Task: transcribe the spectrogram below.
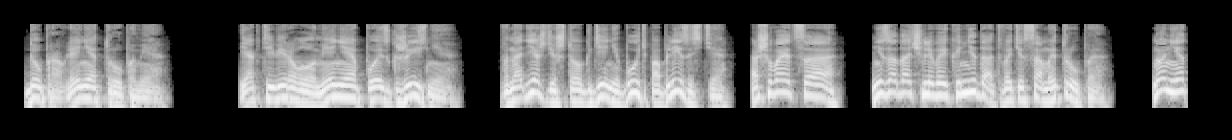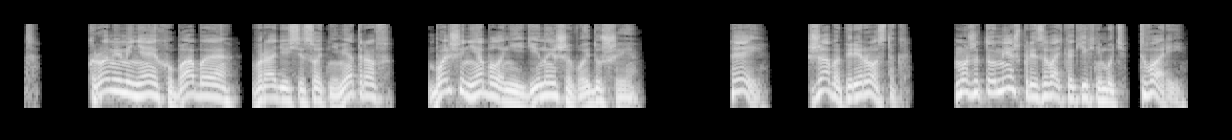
до управления трупами. Я активировал умение «Поиск жизни», в надежде, что где-нибудь поблизости ошивается незадачливый кандидат в эти самые трупы. Но нет. Кроме меня и Хубабы, в радиусе сотни метров, больше не было ни единой живой души. «Эй, жаба-переросток, может, ты умеешь призывать каких-нибудь тварей?»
